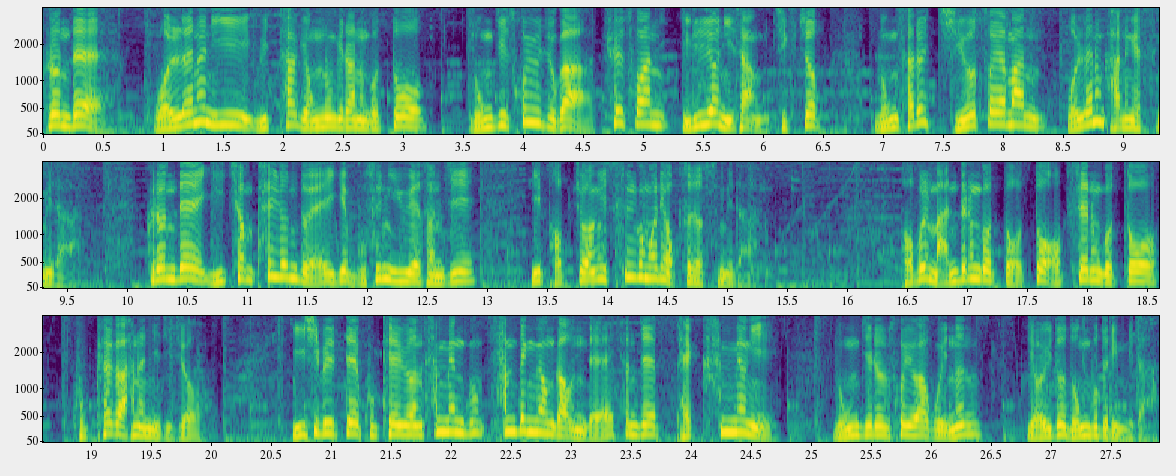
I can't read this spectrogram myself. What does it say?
그런데 원래는 이 위탁 영농이라는 것도 농지 소유주가 최소한 1년 이상 직접 농사를 지었어야만 원래는 가능했습니다. 그런데 2008년도에 이게 무슨 이유에선지 이 법조항이 슬그머니 없어졌습니다. 법을 만드는 것도 또 없애는 것도 국회가 하는 일이죠. 21대 국회의원 300명, 300명 가운데 현재 101명이 농지를 소유하고 있는 여의도 농부들입니다.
